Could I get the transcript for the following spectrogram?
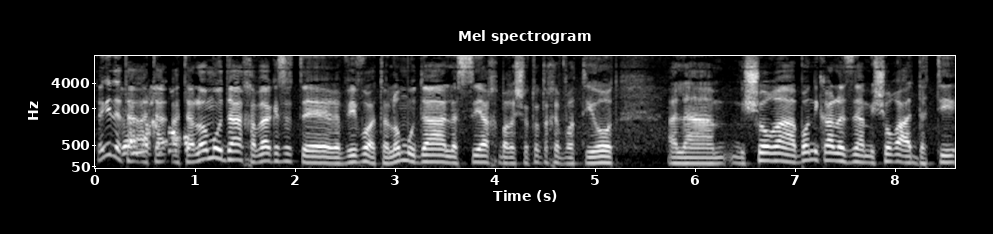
תגיד, אתה, אתה, אתה לא מודע, חבר הכנסת אה, רביבו, אתה לא מודע לשיח ברשתות החברתיות על המישור, בוא נקרא לזה המישור העדתי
